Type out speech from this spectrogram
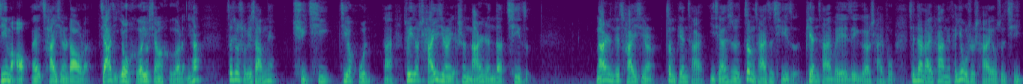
己卯，哎，财星到了，甲己又合又相合了。你看，这就属于什么呢？娶妻结婚，哎，所以说财星也是男人的妻子。男人的财星正偏财，以前是正财是妻子，偏财为这个财富。现在来看呢，他又是财又是妻。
